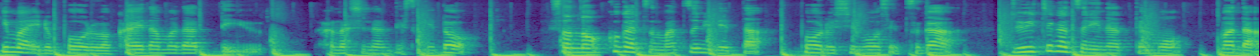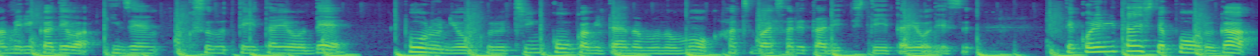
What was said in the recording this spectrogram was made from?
今いるポールは替え玉だっていう話なんですけどその9月末に出たポール死亡説が11月になってもまだアメリカでは依然くすぶっていたようでポールに送る鎮魂歌みたいなものも発売されたりしていたようです。でこれに対してポールが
